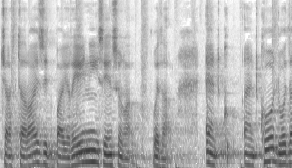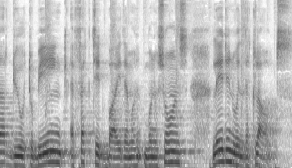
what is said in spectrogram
characterized by rainy seasonal weather and, and cold weather due to being affected by the monsoons laden with the clouds.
